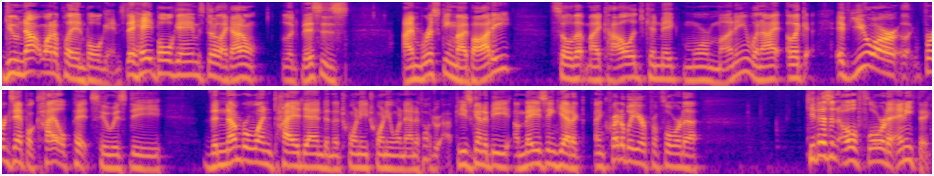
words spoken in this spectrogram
do not want to play in bowl games. They hate bowl games. They're like, I don't look. This is, I'm risking my body so that my college can make more money. When I like, if you are, for example, Kyle Pitts, who is the the number one tight end in the 2021 NFL draft, he's going to be amazing. He had an incredible year for Florida. He doesn't owe Florida anything.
